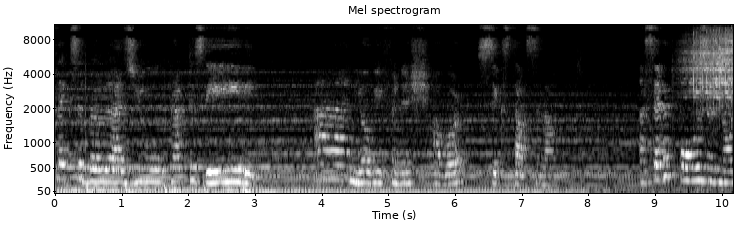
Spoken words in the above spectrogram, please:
flexible as you practice daily. And here we finish our sixth asana. A seventh pose is known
